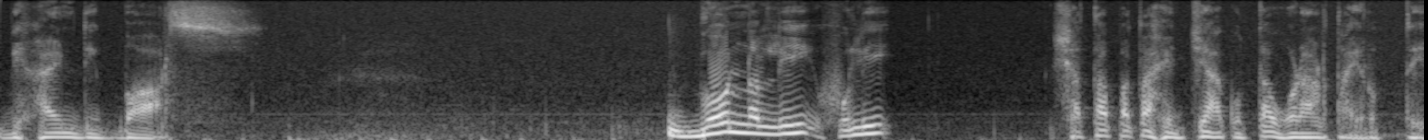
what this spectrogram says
behind the bars ಬೋನ್ನಲ್ಲಿ ಹುಲಿ ಶತಪಥ ಹೆಜ್ಜೆ ಹಾಕುತ್ತಾ ಓಡಾಡ್ತಾ ಇರುತ್ತೆ.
